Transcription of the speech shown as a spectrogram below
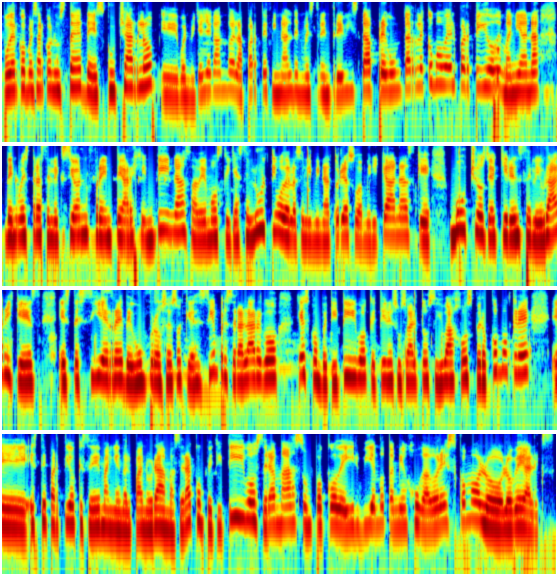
poder conversar con usted, de escucharlo. Eh, bueno, ya llegando a la parte final de nuestra entrevista, preguntarle cómo ve el partido de mañana de nuestra selección frente a Argentina. Sabemos que ya es el último de las eliminatorias sudamericanas, que muchos ya quieren celebrar y que es este cierre de un proceso que siempre será largo, que es competitivo, que tiene sus altos y bajos, pero ¿cómo cree eh, este partido que se ve mañana, el panorama? ¿Será competitivo? ¿Será más un poco de ir viendo también jugadores? ¿Cómo lo, ve Alex?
